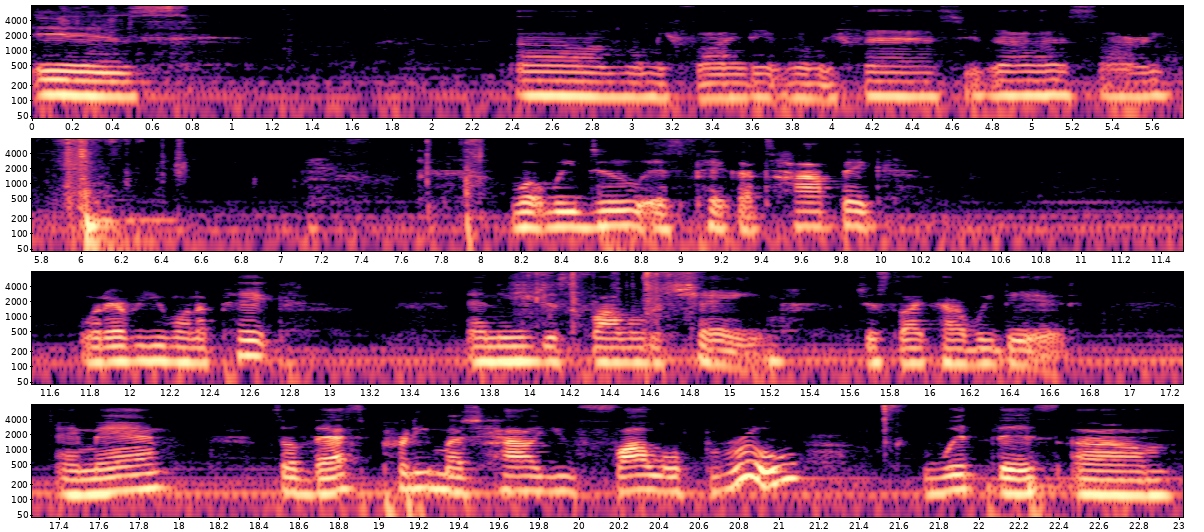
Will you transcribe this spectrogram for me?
is, um, let me find it really fast, you guys, sorry. What we do is pick a topic, whatever you want to pick, and you just follow the chain, just like how we did. Amen. So that's pretty much how you follow through with this um,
